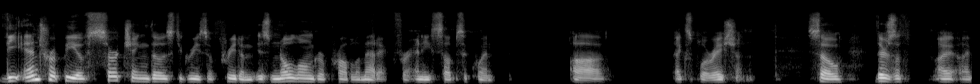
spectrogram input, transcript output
the entropy of searching those degrees of freedom is no longer problematic for any subsequent uh, exploration. So there's a, I, I,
